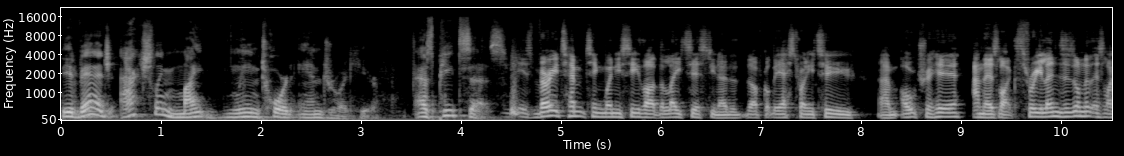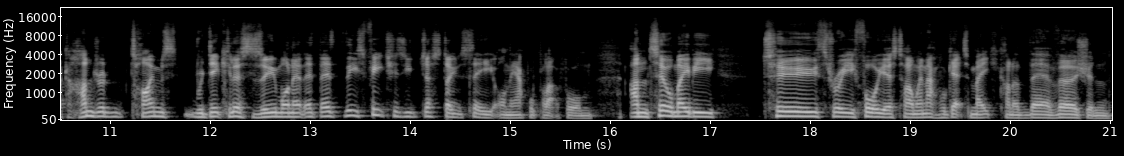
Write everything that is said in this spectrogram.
the advantage actually might lean toward Android here. As Pete says, it's very tempting when you see like the latest. You know, the, I've got the S22 um, Ultra here, and there's like three lenses on it. There's like a hundred times ridiculous zoom on it. There's these features you just don't see on the Apple platform until maybe two, three, four years time when Apple get to make kind of their version,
